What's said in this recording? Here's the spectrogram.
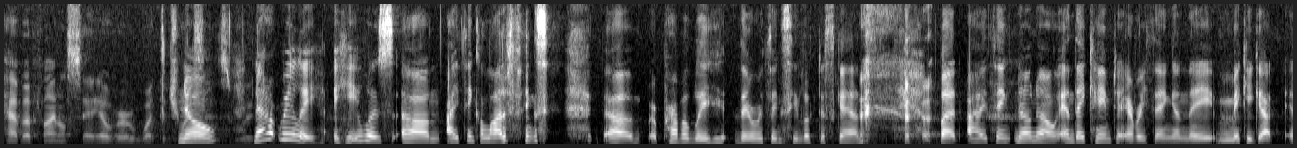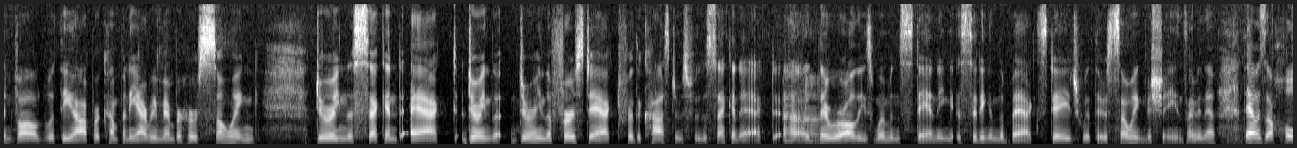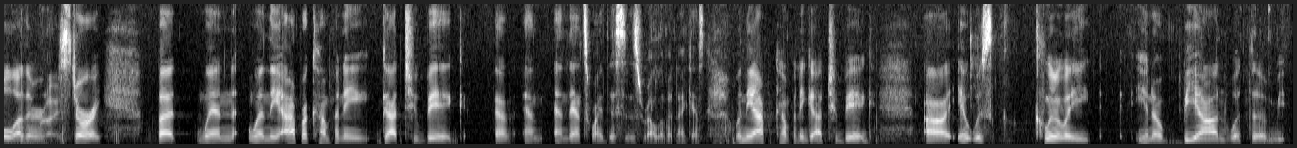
have a final say over what the choices No, would? not really. He was, um, I think a lot of things, um, probably, there were things he looked askance. but I think, no, no, and they came to everything, and they, Mickey got involved with the opera company. I remember her sewing during the second act, during the, during the first act for the costumes for the second act. Uh, Uh-huh. There were all these women standing, sitting in the backstage with their sewing machines. I mean, that, that was a whole other Right. story. But when, when the opera company got too big, uh, and, and that's why this is relevant, I guess. When the opera company got too big, uh, it was clearly, you know, beyond what the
